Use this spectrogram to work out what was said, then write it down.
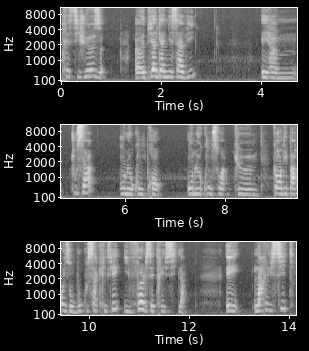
prestigieuses, euh, bien gagner sa vie. Et euh, tout ça, on le comprend on le conçoit, que quand des parents, ils ont beaucoup sacrifié, ils veulent cette réussite-là. Et la réussite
